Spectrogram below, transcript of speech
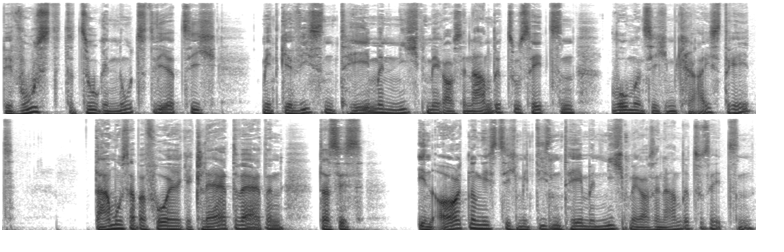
bewusst dazu genutzt wird, sich mit gewissen Themen nicht mehr auseinanderzusetzen, wo man sich im Kreis dreht. Da muss aber vorher geklärt werden, dass es in Ordnung ist, sich mit diesen Themen nicht mehr auseinanderzusetzen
